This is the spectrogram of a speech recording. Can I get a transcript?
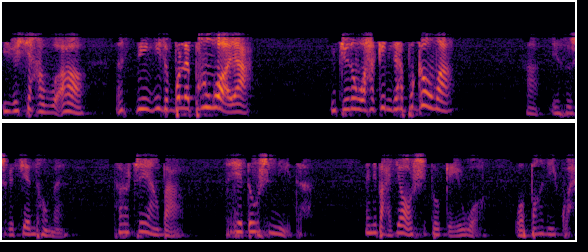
一个下午啊，你你怎么不来帮我呀？你觉得我还给你还不够吗？啊，耶稣是个尖头门，他说这样吧，这些都是你的。那你把钥匙都给我，我帮你管，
